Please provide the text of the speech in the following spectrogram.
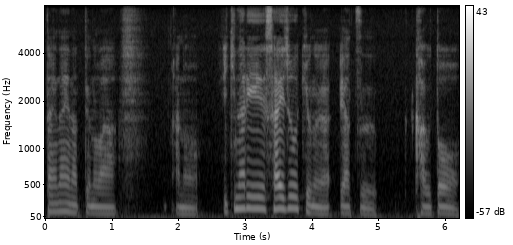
たいないなっていうのはあのいきなり最上級のやつ買うと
